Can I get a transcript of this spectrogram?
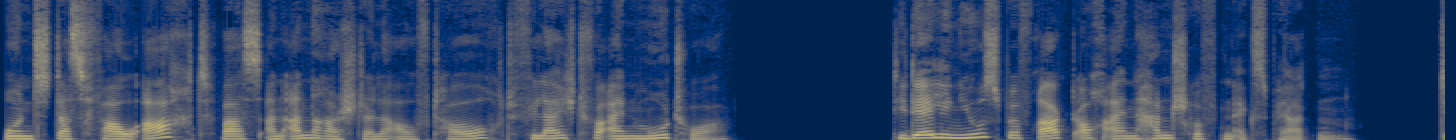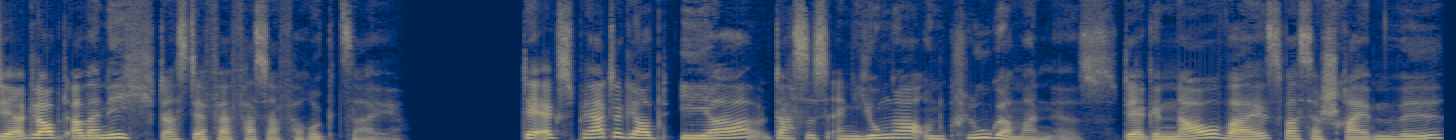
und das V8, was an anderer Stelle auftaucht, vielleicht für einen Motor. Die Daily News befragt auch einen Handschriftenexperten. Der glaubt aber nicht, dass der Verfasser verrückt sei. Der Experte glaubt eher, dass es ein junger und kluger Mann ist, der genau weiß, was er schreiben will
